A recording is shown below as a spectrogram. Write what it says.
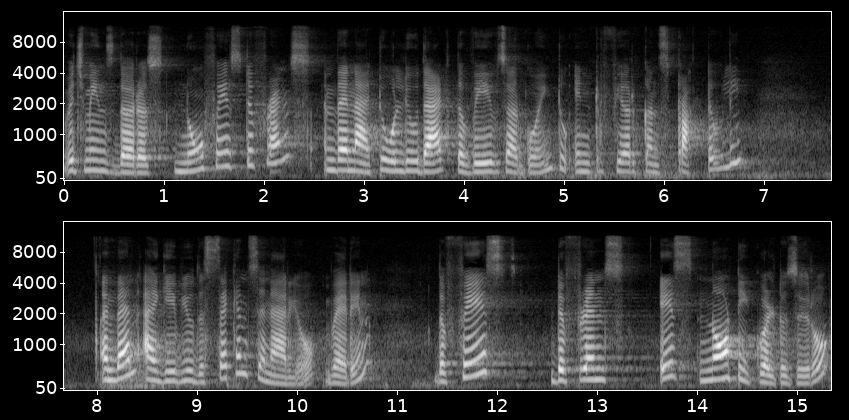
which means there is no phase difference and then I told you that the waves are going to interfere constructively. And then I gave you the second scenario wherein the phase difference is not equal to 0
